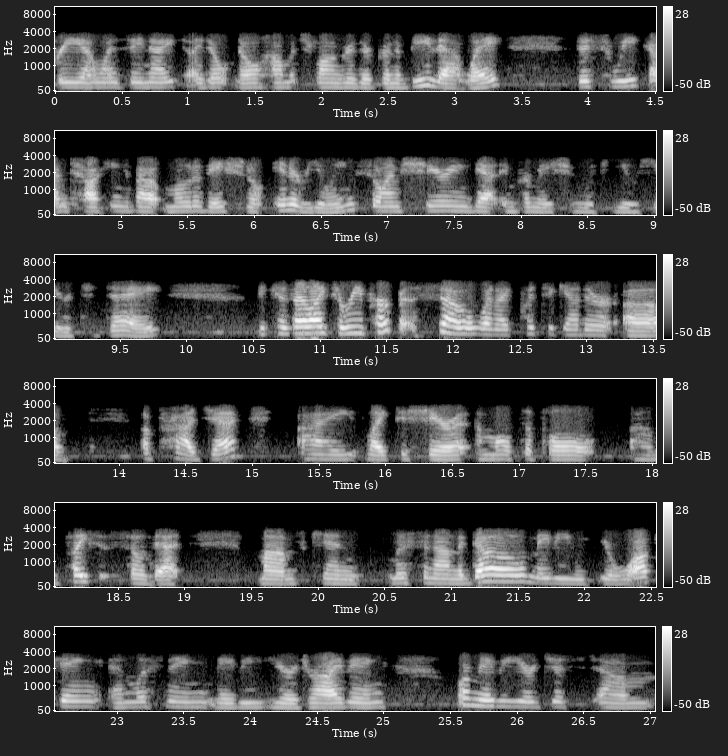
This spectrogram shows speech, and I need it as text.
free on Wednesday nights. I don't know how much longer they're going to be that way. This week, I'm talking about motivational interviewing, so I'm sharing that information with you here today because I like to repurpose. So when I put together a, a project, I like to share it in multiple um, places so that moms can listen on the go. Maybe you're walking and listening, maybe you're driving, or maybe you're just um,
